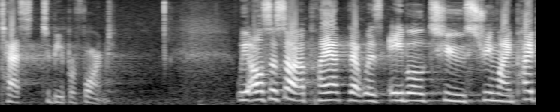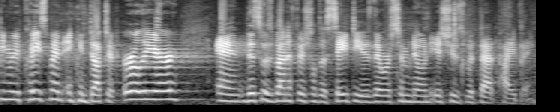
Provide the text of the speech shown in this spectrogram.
test to be performed. We also saw a plant that was able to streamline piping replacement and conduct it earlier, and this was beneficial to safety as there were some known issues with that piping.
